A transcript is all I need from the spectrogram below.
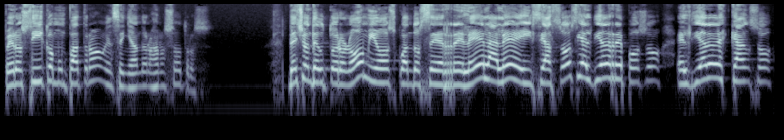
Pero sí como un patrón enseñándonos a nosotros. De hecho, en Deuteronomios, cuando se relee la ley, se asocia el día de reposo, el día de descanso,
